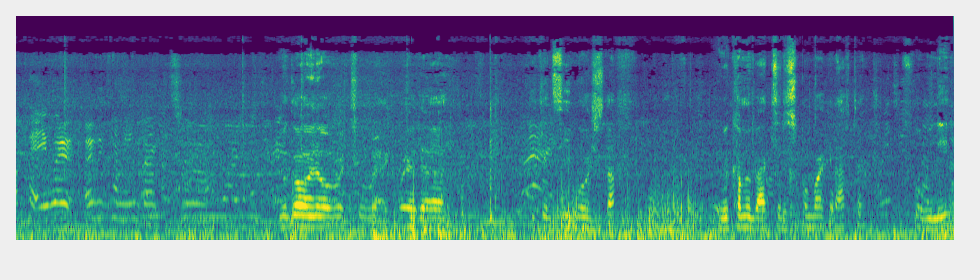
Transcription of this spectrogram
Okay, where are we coming back to? We're going over to like where the you can see more stuff. We're coming back to the supermarket after what we leave.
